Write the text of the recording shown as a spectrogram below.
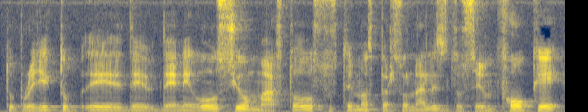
tu proyecto eh, de, negocio, más todos tus temas personales, entonces enfoque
